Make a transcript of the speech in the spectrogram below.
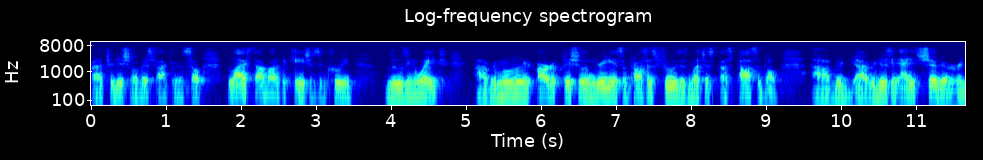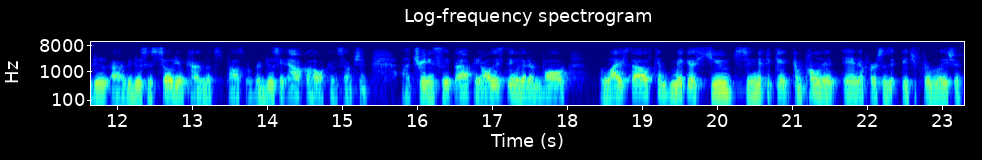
uh, traditional risk factors. And so, lifestyle modifications, including losing weight, uh, removing artificial ingredients and processed foods as much as, as possible, uh, re- uh, reducing added sugar, redu- uh, reducing sodium content as much as possible, reducing alcohol consumption, uh, treating sleep apnea. All these things that involve lifestyles can make a huge, significant component in a person's atrial fibrillation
